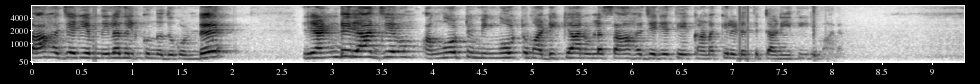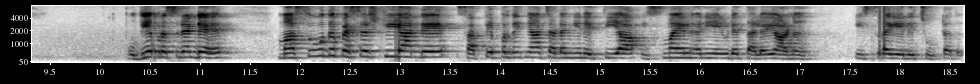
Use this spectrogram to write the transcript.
സാഹചര്യം നിലനിൽക്കുന്നത് കൊണ്ട് രണ്ട് രാജ്യവും അങ്ങോട്ടും ഇങ്ങോട്ടും അടിക്കാനുള്ള സാഹചര്യത്തെ കണക്കിലെടുത്തിട്ടാണ് ഈ തീരുമാനം. പുതിയ പ്രസിഡന്റ് മസൂദ് പെസഷ്കിയാന്റെ സത്യപ്രതിജ്ഞാ ചടങ്ങിനെത്തിയ ഇസ്മായിൽ ഹനിയയുടെ തലയാണ് ഇസ്രയേൽ ചുട്ടത്.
